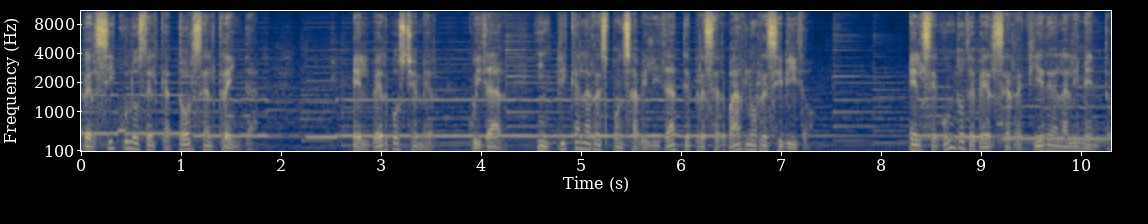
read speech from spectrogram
versículos del 14 al 30. El verbo shemer, cuidar, implica la responsabilidad de preservar lo recibido. El segundo deber se refiere al alimento.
